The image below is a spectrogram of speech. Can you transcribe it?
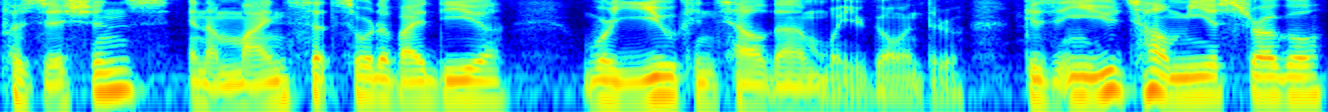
positions in a mindset sort of idea where you can tell them what you're going through. Because you tell me a struggle,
